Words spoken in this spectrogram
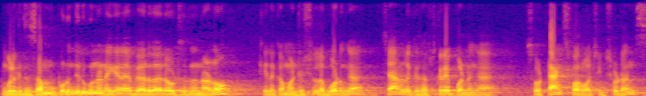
உங்களுக்கு இந்த சம் புரிஞ்சிருக்கும்னு நினைக்கிறேன். வேறு ஏதாவது டவுட்ஸ் இருந்தாலும் கீழே கமெண்ட் செக்ஷனில் போடுங்க. சேனலுக்கு சப்ஸ்கிரைப் பண்ணுங்கள் ஸோ தேங்க்ஸ் ஃபார் வாட்சிங் ஸ்டூடெண்ட்ஸ்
